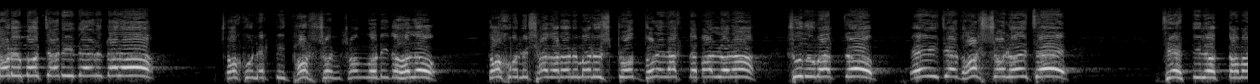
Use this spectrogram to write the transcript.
কর্মচারীদের দ্বারা যখন একটি ধর্ষণ সংগঠিত হলো, তখন সাধারণ মানুষ ক্রোধ ধরে রাখতে পারল না। শুধুমাত্র এই যে ধর্ষণ হয়েছে, যে তিলোত্তমা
